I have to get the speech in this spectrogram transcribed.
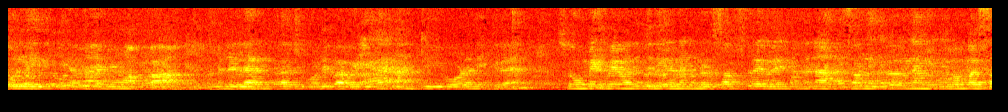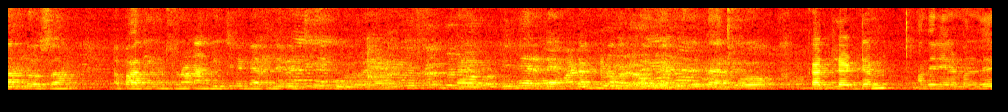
ஊரில் இருக்கிறேன். நானும் அப்பா and எல்லாரும் கழிச்சு கொண்டு தான் நான் டிவியோட நிற்கிறேன் ஸோ உண்மைக்குமே வந்து திடீர்னு எங்களோட சப்ஸ்கிரைபரையும் வந்து நாங்கள் சந்திக்கிறது வந்து எங்களுக்கு ரொம்ப சந்தோஷம். பார்த்தீங்கன்னு சொன்னால் நான் கிச்சனுக்கு ரெண்டு பேர் டீ பின்னர் டைமாக டக்குனு வந்து ரெண்டு கட்லட்டும் அதே நேரம் வந்து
